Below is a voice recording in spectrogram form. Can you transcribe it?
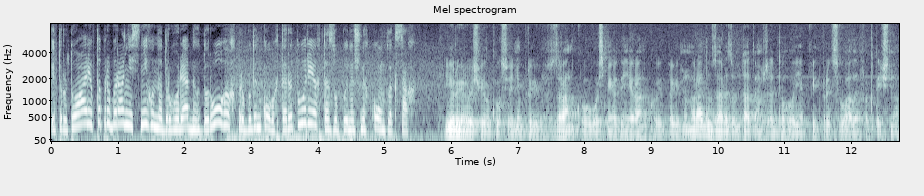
і тротуарів та прибирання снігу на другорядних дорогах, прибудинкових територіях та зупиночних комплексах. Юрій Юрійович Вілкул сьогодні провів зранку о 8 годині ранку відповідну нараду за результатом вже того, як відпрацювали фактично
